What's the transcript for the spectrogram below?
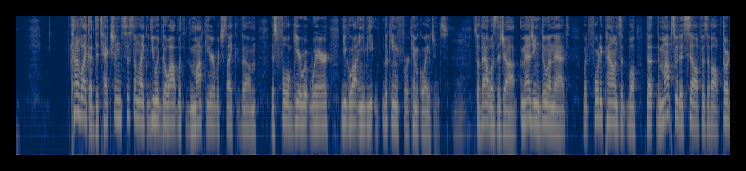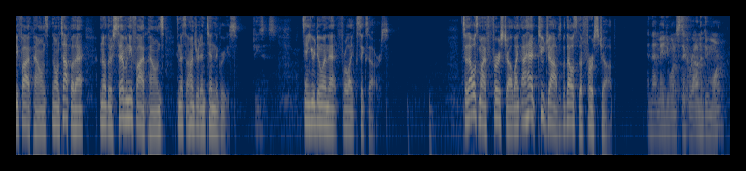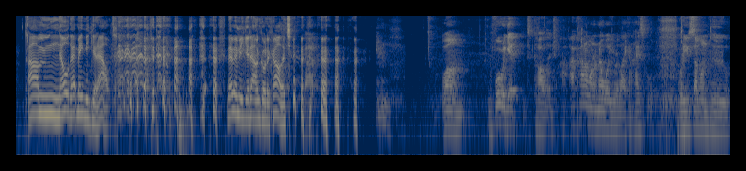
kind of like a detection system. Like you would go out with the MOPP gear, which is like the, um, this full gear wear. You go out and you be looking for chemical agents. So that was the job. Imagine doing that with 40 pounds of well, the the MOPP suit itself is about 35 pounds, and on top of that, another 75 pounds, and that's 110 degrees. jesus And you're doing that for like six hours. So that was my first job. Like I had two jobs, but that was the first job. and that made you want to stick around and do more Um, no, that made me get out. that made me get out and go to college. Well, um, before we get to college, I, I kind of want to know what you were like in high school. Were you someone who,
